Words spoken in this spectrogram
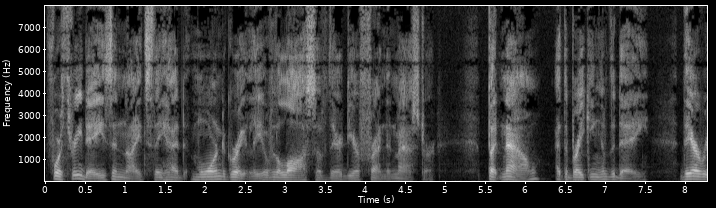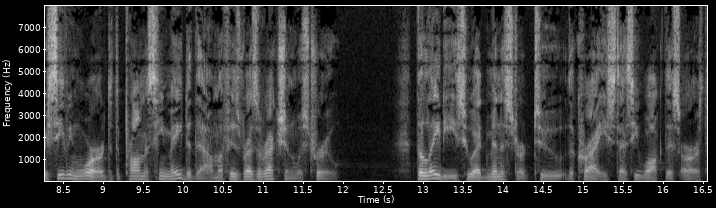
For three days and nights they had mourned greatly over the loss of their dear friend and master. But now, at the breaking of the day, they are receiving word that the promise he made to them of his resurrection was true. The ladies who had ministered to the Christ as he walked this earth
